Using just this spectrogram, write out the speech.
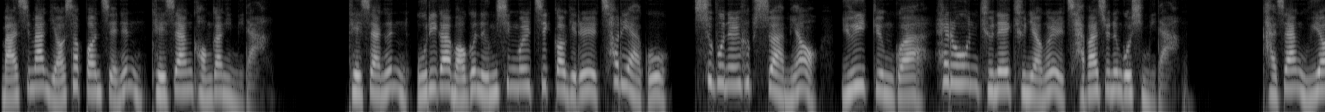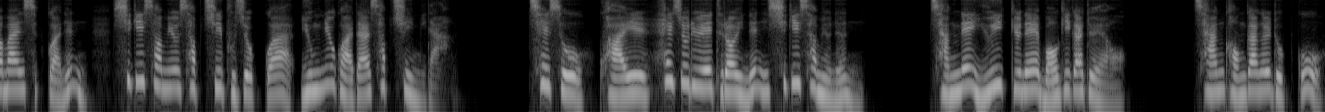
마지막 여섯 번째는 대장 건강입니다. 대장은 우리가 먹은 음식물 찌꺼기를 처리하고 수분을 흡수하며 유익균과 해로운 균의 균형을 잡아주는 곳입니다. 가장 위험한 습관은 식이섬유 섭취 부족과 육류 과다 섭취입니다. 채소, 과일, 해조류에 들어있는 식이섬유는 장내 유익균의 먹이가 되어 장 건강을 돕고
